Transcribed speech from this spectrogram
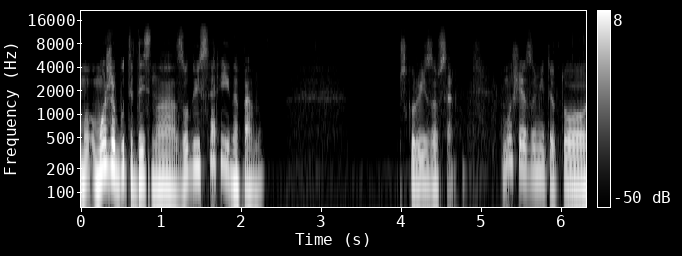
М- може бути десь на зо дві серії, напевно. Скоріше за все. Тому що я замітив то,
